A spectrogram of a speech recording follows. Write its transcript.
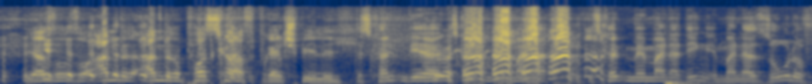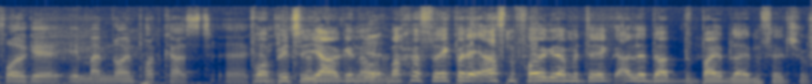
Ja, so, so andere, andere Podcast-Brettspielig. Das könnten wir, das könnten wir in meiner, das könnten wir in meiner Ding, in meiner Solo-Folge, in meinem neuen Podcast. Äh, Boah, bitte, ja, genau. Ja. Mach das direkt bei der ersten Folge, damit direkt alle dabei bleiben, Selchuk.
